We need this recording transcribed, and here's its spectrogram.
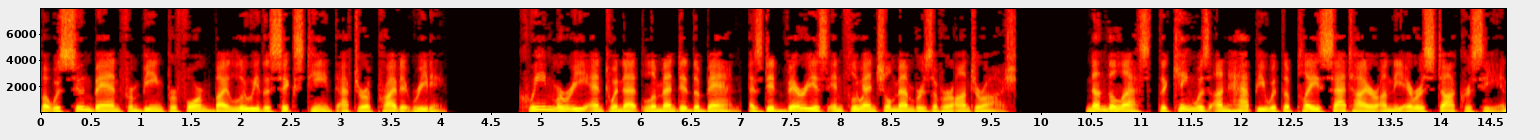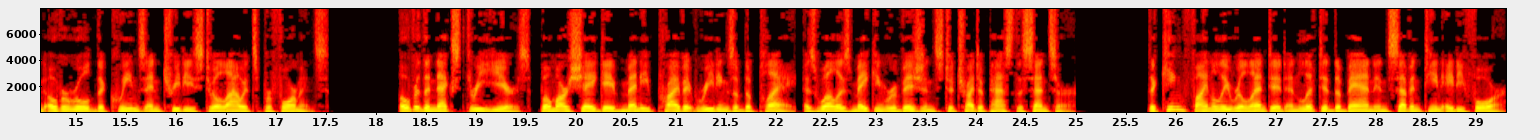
but was soon banned from being performed by Louis XVI after a private reading. Queen Marie Antoinette lamented the ban, as did various influential members of her entourage. Nonetheless, the king was unhappy with the play's satire on the aristocracy and overruled the queen's entreaties to allow its performance. Over the next three years, Beaumarchais gave many private readings of the play, as well as making revisions to try to pass the censor. The king finally relented and lifted the ban in 1784.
